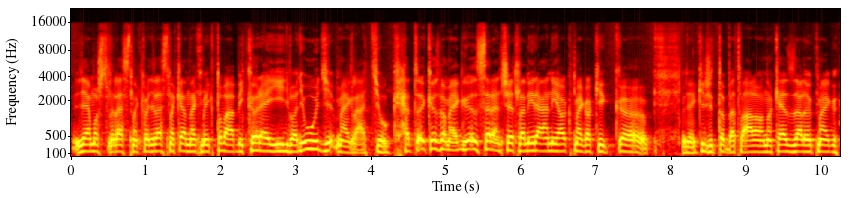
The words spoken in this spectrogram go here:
Ugye most lesznek, vagy lesznek ennek még további körei, így vagy úgy, meglátjuk. Hát közben meg szerencsétlen irániak, meg akik ugye kicsit többet vállalnak ezzel, ők meg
